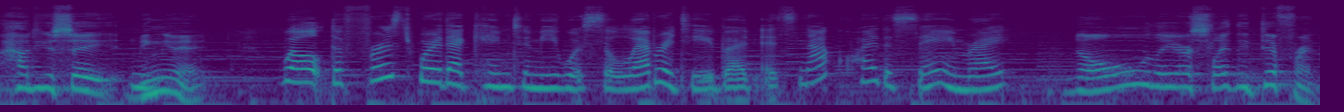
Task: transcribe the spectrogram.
how do you say 名媛? Well, the first word that came to me was celebrity, but it's not quite the same, right? No, they are slightly different.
